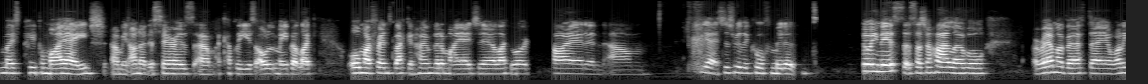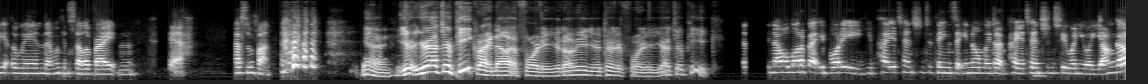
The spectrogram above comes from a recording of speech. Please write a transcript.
most people my age, I mean, I know that Sara's um, a couple of years older than me, but like all my friends back at home that are my age, they're like already tired. And um, yeah, it's just really cool for me to, to doing this at such a high level around my birthday. I want to get the win, then we can celebrate and yeah, have some fun. yeah, you're you're at your peak right now at 40. You know what I mean? You're turning 40. You're at your peak you know a lot about your body. You pay attention to things that you normally don't pay attention to when you were younger.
